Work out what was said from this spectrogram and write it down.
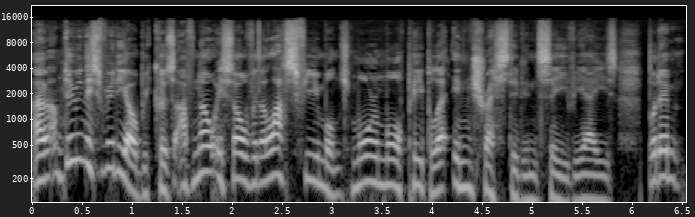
Uh, I'm doing this video because I've noticed over the last few months more and more people are interested in CVAs. But um,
